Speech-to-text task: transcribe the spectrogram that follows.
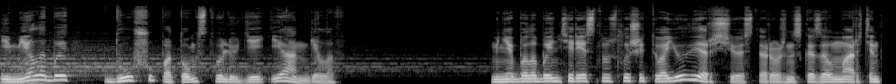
имело бы душу потомство людей и ангелов. «Мне было бы интересно услышать твою версию», — осторожно сказал Мартин.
